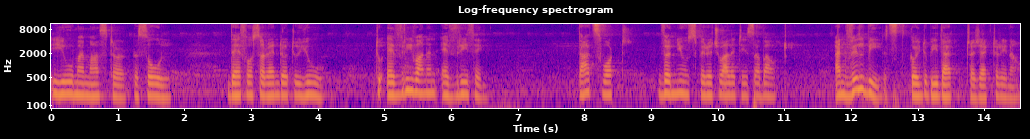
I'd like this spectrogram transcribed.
you, my master, the soul, therefore surrender to you, to everyone and everything. That's what the new spirituality is about and will be. It's going to be that trajectory now.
